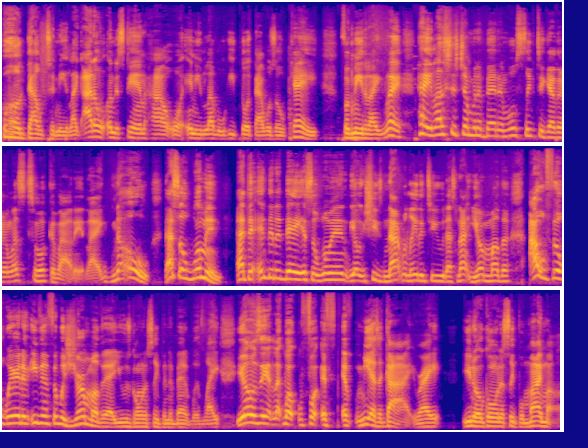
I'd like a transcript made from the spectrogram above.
bugged out to me. Like I don't understand how on any level he thought that was okay for me to like like hey let's just jump into bed and we'll sleep together and let's talk about it. Like no, that's a woman. At the end of the day, it's a woman. Yo, she's not related to you. That's not your mother. I would feel weird if even if it was your mother that you was going to sleep in the bed with. Like, you know what I'm saying? Like, well, for if if me as a guy, right? You know, going to sleep with my mom.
